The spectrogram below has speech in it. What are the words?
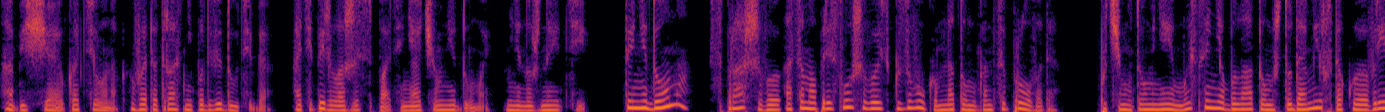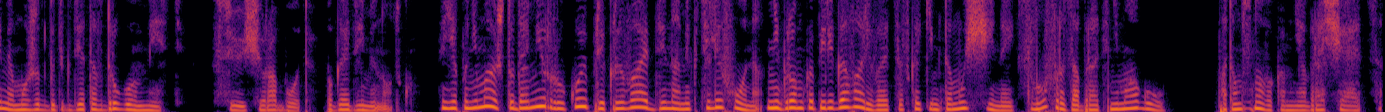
Обещаю, котенок, в этот раз не подведу тебя. А теперь ложись спать и ни о чем не думай. Мне нужно идти. Ты не дома? Спрашиваю, а сама прислушиваюсь к звукам на том конце провода. Почему-то у меня и мысли не было о том, что Дамир в такое время может быть где-то в другом месте. Все еще работа. Погоди минутку. Я понимаю, что Дамир рукой прикрывает динамик телефона, негромко переговаривается с каким-то мужчиной, слов разобрать не могу. Потом снова ко мне обращается.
